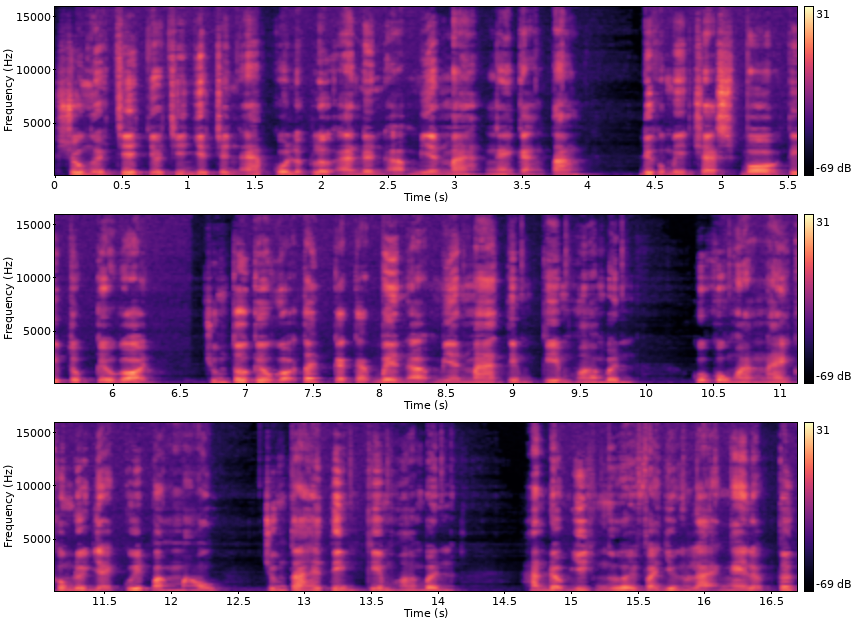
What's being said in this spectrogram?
số người chết do chiến dịch trấn áp của lực lượng an ninh ở Myanmar ngày càng tăng. Đức ông Mitchell tiếp tục kêu gọi Chúng tôi kêu gọi tất cả các bên ở Myanmar tìm kiếm hòa bình. Cuộc khủng hoảng này không được giải quyết bằng máu. Chúng ta hãy tìm kiếm hòa bình. Hành động giết người phải dừng lại ngay lập tức.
